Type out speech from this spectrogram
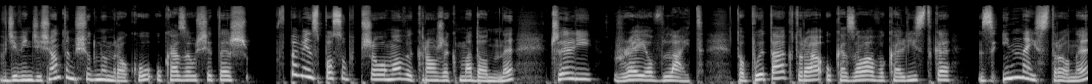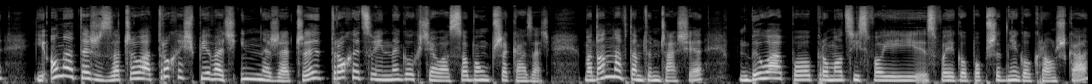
W 97 roku ukazał się też w pewien sposób przełomowy krążek Madonny, czyli Ray of Light. To płyta, która ukazała wokalistkę z innej strony i ona też zaczęła trochę śpiewać inne rzeczy, trochę co innego chciała sobą przekazać. Madonna w tamtym czasie była po promocji swojej, swojego poprzedniego krążka,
